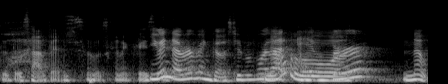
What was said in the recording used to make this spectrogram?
that this happened. So it was kind of crazy. you had never been ghosted before that ever. No.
